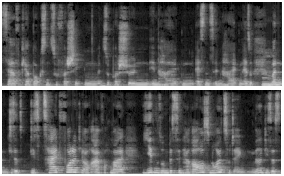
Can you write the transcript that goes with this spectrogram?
Self-Care-Boxen zu verschicken mit super schönen Inhalten, Essensinhalten. Also man, diese, diese Zeit fordert ja auch einfach mal jeden so ein bisschen heraus, neu zu denken. Ne? Dieses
